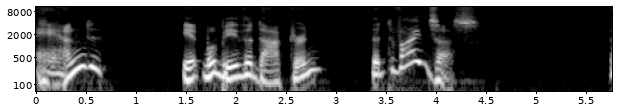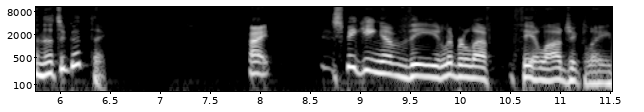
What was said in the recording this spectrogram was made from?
And it will be the doctrine that divides us. And that's a good thing. All right. Speaking of the liberal left theologically,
